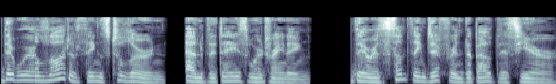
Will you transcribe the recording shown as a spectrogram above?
There were a lot of things to learn, and the days were draining. There is something different about this year.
